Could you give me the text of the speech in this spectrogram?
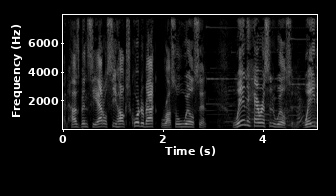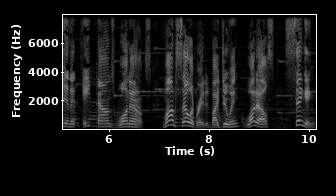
and husband Seattle Seahawks quarterback Russell Wilson. Win Harrison Wilson weighed in at 8 pounds 1 ounce. Mom celebrated by doing what else? Singing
